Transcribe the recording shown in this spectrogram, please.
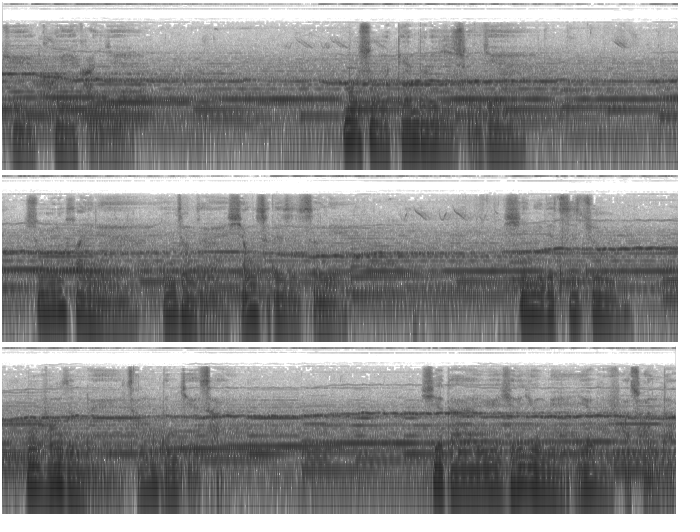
却可以看见。木索点到的一瞬间，所有的怀念隐藏在相似的日子里，心里的知足模仿人类张灯结彩。携带乐器的游民也无法传达，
